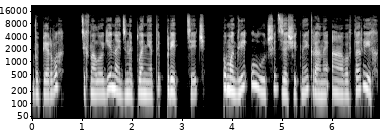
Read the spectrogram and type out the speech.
Во-первых, технологии найденной планеты Предтечь помогли улучшить защитные экраны, а во-вторых,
